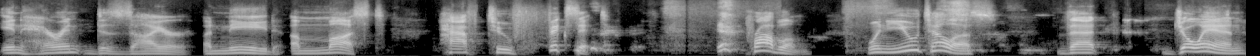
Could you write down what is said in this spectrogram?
inherent desire a need a must have to fix it Yeah. problem when you tell us that joanne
